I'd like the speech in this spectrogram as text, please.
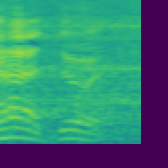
Go ahead, do it.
